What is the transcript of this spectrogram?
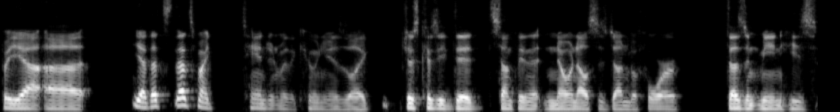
but yeah, uh, yeah, that's that's my tangent with Acuna is like just because he did something that no one else has done before doesn't mean he's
